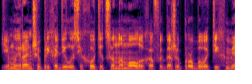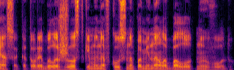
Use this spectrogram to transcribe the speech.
Ему и раньше приходилось охотиться на молохов и даже пробовать их мясо, которое было жестким и на вкус напоминало болотную воду.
